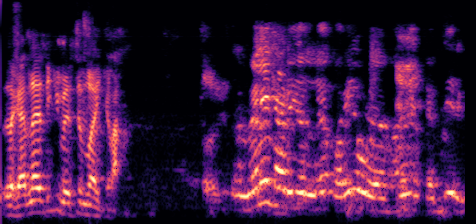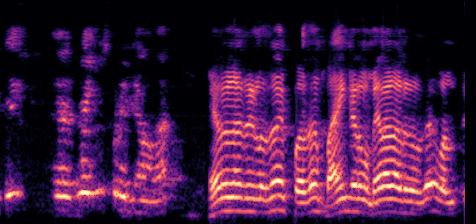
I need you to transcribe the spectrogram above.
இதில் கர்நாடிக் வெஸ்டர்ன் வாசிக்கலாம். மேலை நாடுகள்ல வரையோட எப்படி இருக்கு. யூஸ் தான் இப்போ தான் பயங்கரமாக மேலநாடுகள் தான் வந்து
